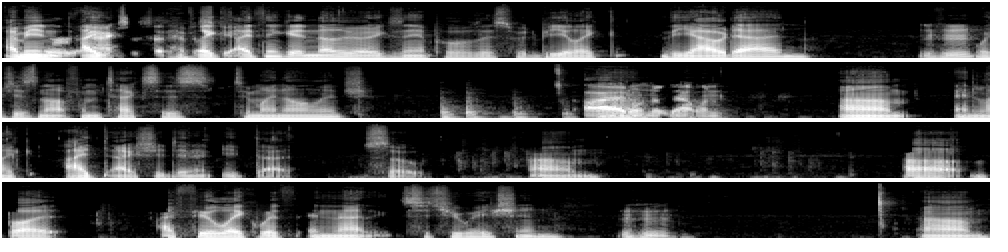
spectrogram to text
I mean, I like. I think another example of this would be like the Aoudad, hmm which is not from Texas, to my knowledge. I Um, don't know that one. Um, and like I actually didn't eat that, so, um, uh, but I feel like with in that situation, hmm um,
